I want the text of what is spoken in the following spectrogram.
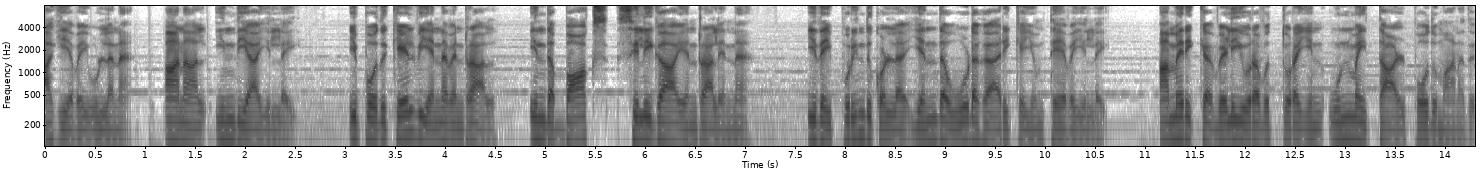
ஆகியவை உள்ளன. ஆனால் இந்தியா இல்லை. இப்போது கேள்வி என்னவென்றால் இந்த பாக்ஸ் சிலிகா என்றால் என்ன? இதை புரிந்து கொள்ள எந்த ஊடக அறிக்கையும் தேவையில்லை. அமெரிக்க வெளியுறவுத்துறையின் உண்மைத்தாள் போதுமானது.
